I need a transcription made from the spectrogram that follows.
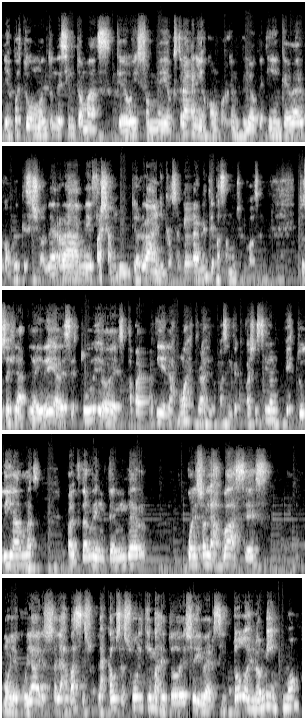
y después tuvo un montón de síntomas que hoy son medio extraños, como por ejemplo lo que tienen que ver con, qué sé yo, derrame, falla multiorgánica, o sea, claramente pasan muchas cosas. Entonces la, la idea de ese estudio es, a partir de las muestras de los pacientes que fallecieron, estudiarlas para tratar de entender cuáles son las bases moleculares, o sea, las bases, las causas últimas de todo eso y ver si todo es lo mismo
